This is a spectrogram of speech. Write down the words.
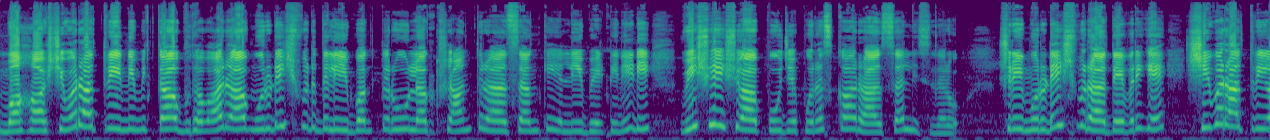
ಮಹಾಶಿವರಾತ್ರಿ ನಿಮಿತ್ತ ಬುಧವಾರ ಮುರುಡೇಶ್ವರದಲ್ಲಿ ಭಕ್ತರು ಲಕ್ಷಾಂತರ ಸಂಖ್ಯೆಯಲ್ಲಿ ಭೇಟಿ ನೀಡಿ ವಿಶೇಷ ಪೂಜೆ ಪುರಸ್ಕಾರ ಸಲ್ಲಿಸಿದರು. ಶ್ರೀ ಮುರುಡೇಶ್ವರ ದೇವರಿಗೆ ಶಿವರಾತ್ರಿಯ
